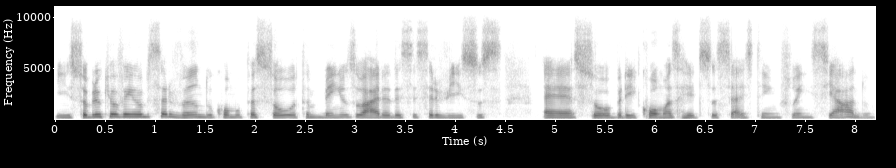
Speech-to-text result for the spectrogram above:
e sobre o que eu venho observando como pessoa também usuária desses serviços é sobre como as redes sociais têm influenciado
